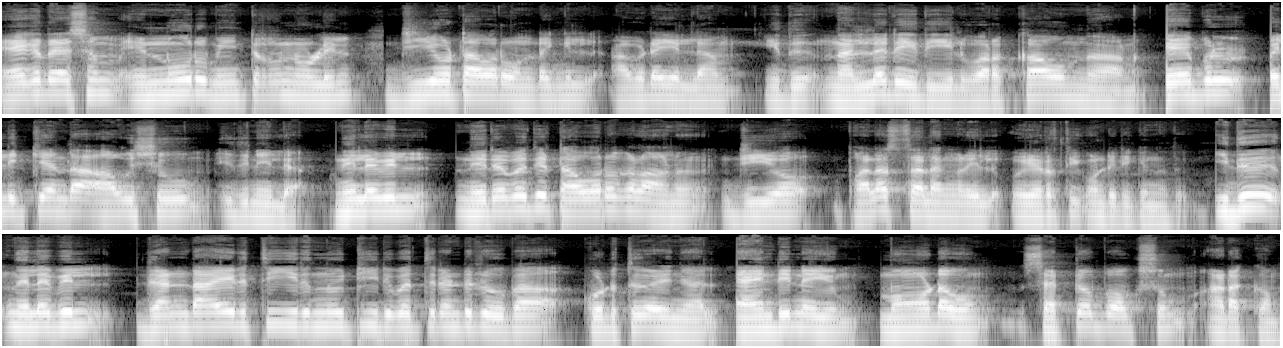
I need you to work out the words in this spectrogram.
ഏകദേശം എണ്ണൂറ് മീറ്ററിനുള്ളിൽ ജിയോ ടവർ ഉണ്ടെങ്കിൽ അവിടെയെല്ലാം ഇത് നല്ല രീതിയിൽ വർക്കാവുന്നതാണ് കേബിൾ വലിക്കേണ്ട ആവശ്യവും ഇതിനില്ല. നിലവിൽ നിരവധി ടവറുകളാണ് ജിയോ പല സ്ഥലങ്ങളിൽ ഉയർത്തിക്കൊണ്ടിരിക്കുന്നത്. ഇത് നിലവിൽ രണ്ടായിരത്തി ഇരുന്നൂറ്റി ഇരുപത്തിരണ്ട് രൂപ കൊടുത്തു കഴിഞ്ഞാൽ ആന്റിനയും മോഡവും സെറ്റോ ബോക്സും അടക്കം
